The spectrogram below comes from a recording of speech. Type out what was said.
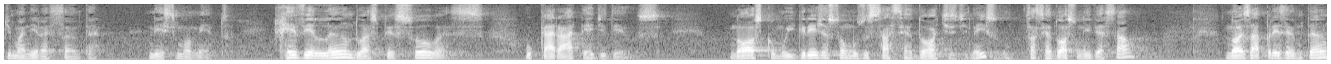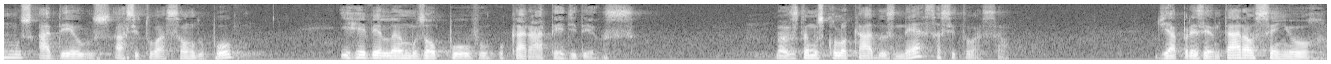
de maneira santa nesse momento, revelando às pessoas o caráter de Deus. Nós, como igreja, somos os sacerdotes de, não é isso? Sacerdócio universal. Nós apresentamos a Deus a situação do povo e revelamos ao povo o caráter de Deus. Nós estamos colocados nessa situação de apresentar ao Senhor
